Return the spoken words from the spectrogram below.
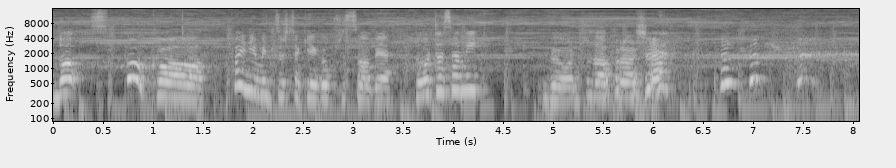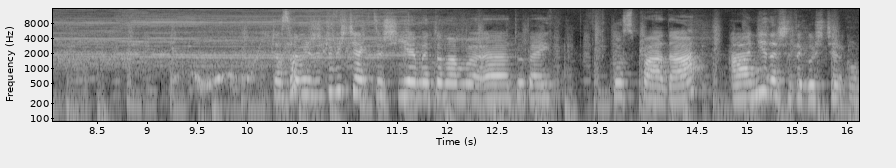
No spoko! Fajnie mieć coś takiego przy sobie. No bo czasami... Wyłącz to proszę. Czasami rzeczywiście jak coś jemy, to nam e, tutaj pospada, a nie da się tego ścierką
